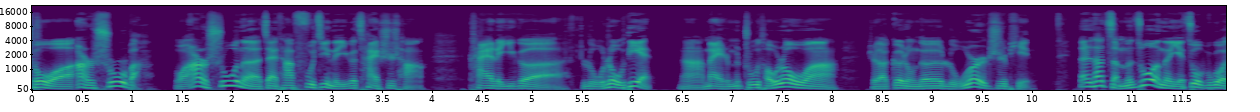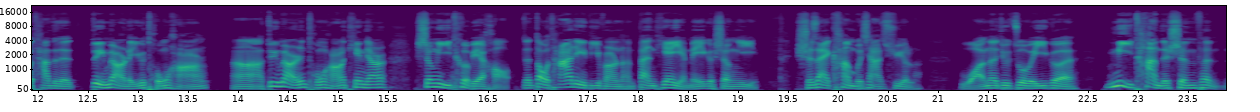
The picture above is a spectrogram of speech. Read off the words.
说我二叔吧，我二叔呢在他附近的一个菜市场。开了一个卤肉店啊，卖什么猪头肉啊，是吧？各种的卤味制品。但是他怎么做呢？也做不过他的对面的一个同行啊。对面人同行天天生意特别好，但到他这个地方呢，半天也没个生意，实在看不下去了。我呢，就作为一个密探的身份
